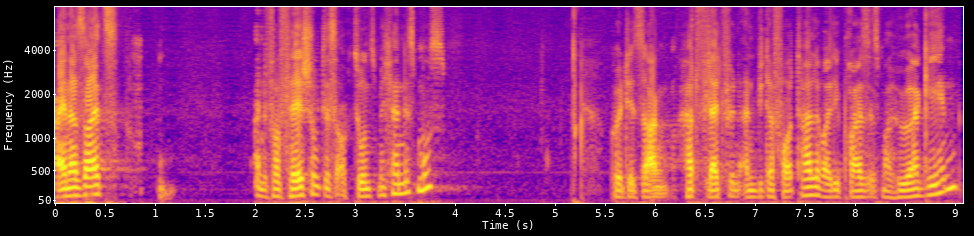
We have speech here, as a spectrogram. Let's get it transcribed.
einerseits eine Verfälschung des Auktionsmechanismus. Könnte jetzt sagen, hat vielleicht für den Anbieter Vorteile, weil die Preise erstmal höher gehen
